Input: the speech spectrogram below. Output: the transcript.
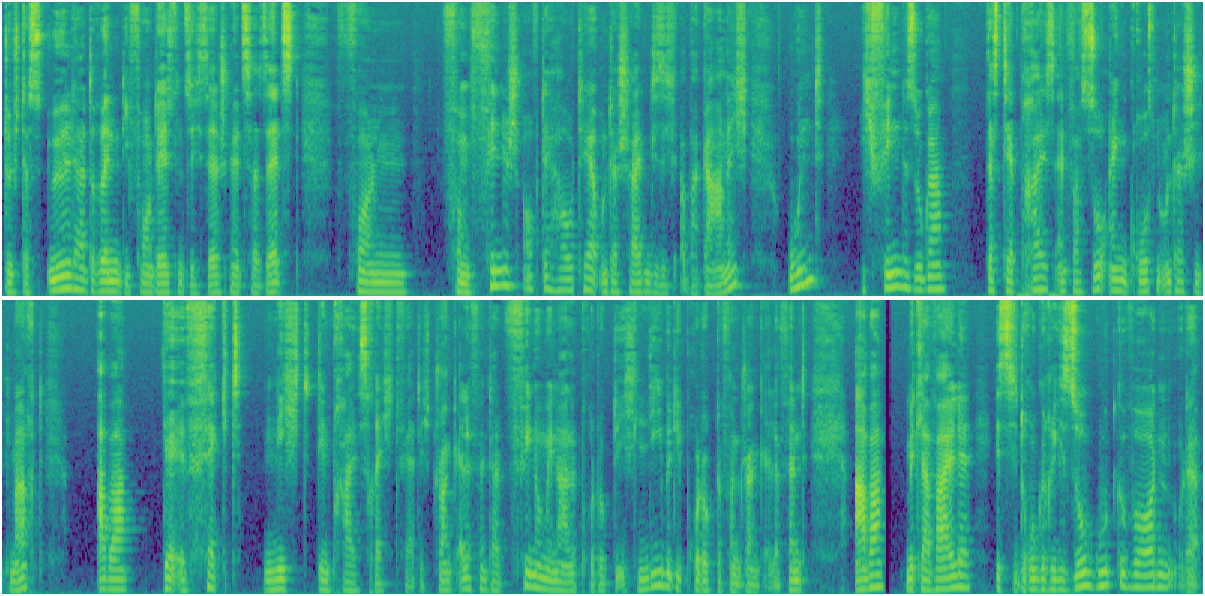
durch das Öl da drin die Foundation sich sehr schnell zersetzt. Vom, vom Finish auf der Haut her unterscheiden die sich aber gar nicht. Und ich finde sogar, dass der Preis einfach so einen großen Unterschied macht, aber der Effekt nicht den Preis rechtfertigt. Drunk Elephant hat phänomenale Produkte. Ich liebe die Produkte von Drunk Elephant. Aber mittlerweile ist die Drogerie so gut geworden oder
